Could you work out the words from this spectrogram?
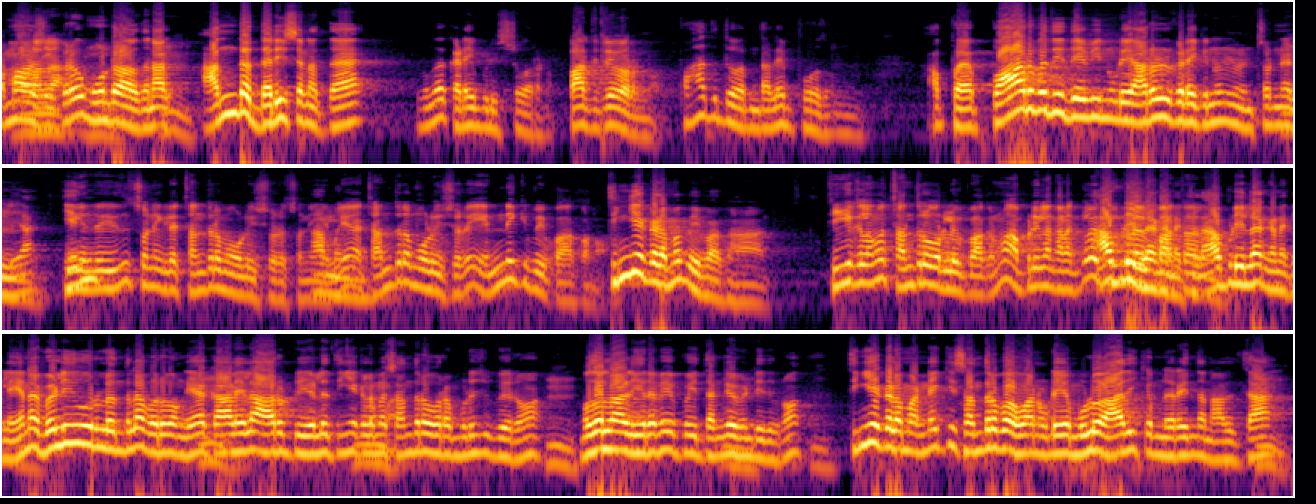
அமாவாசை. பிறகு மூன்றாவது நாள். அந்த தரிசனத்தை இவங்க கடைபிடிச்சிட்டு வரணும். பார்த்துட்டே வரணும். பார்த்துட்டு வந்தாலே போதும். அப்ப பார்வதி தேவியினுடைய அருள் கிடைக்கணும்னு நான் சொன்னேன் இல்லையா? இந்த இது சொன்னீங்களே சந்திரமௌலீஸ்வரர் சொன்னீங்க சந்திரமௌலீஸ்வரர் என்னைக்கு போய் பார்க்கணும்? திங்கக்கிழமை போய் பார்க்கணும். ஆ, திங்கட்கிழமை சந்திரவரில் போய் பார்க்கணும்? அப்படிலாம் கணக்குல அப்படி எல்லாம் திங்கட்கிழமை கணக்கில் பார்த்தா- அப்படி எல்லாம் கணக்கில். ஏன்னா வெளியூர்ல இருந்துலாம் வருவாங்க. ஏன்? காலையில ஆறு டு ஏழு திங்கக்கிழமை சந்திரவரம் முடிஞ்சு போயிடும். முதல் நாள் இரவே போய் தங்க வேண்டியது வரும். திங்கக்கிழமை அன்னைக்கு சந்திர பகவானுடைய முழு ஆதிக்கம் நிறைந்த நாள் தான்.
